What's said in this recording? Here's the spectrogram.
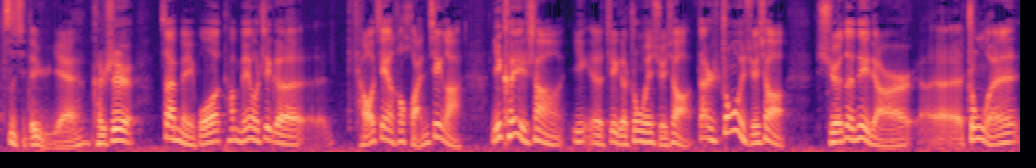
自己的语言。可是在美国，他没有这个条件和环境啊。你可以上英呃这个中文学校，但是中文学校学的那点儿呃中文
